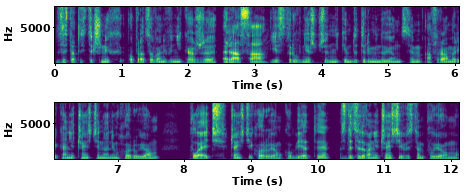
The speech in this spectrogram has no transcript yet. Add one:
ze statystycznych opracowań wynika, że rasa jest również czynnikiem determinującym. Afroamerykanie częściej na nią chorują. Płeć, częściej chorują kobiety. Zdecydowanie częściej występują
